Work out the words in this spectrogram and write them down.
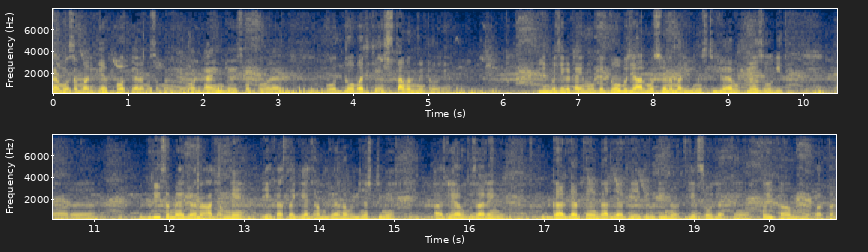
प्यारा मौसम बन गया, बहुत प्यारा मौसम बन गया। और टाइम जो इस वक्त हो रहा है, वो दो बज के सतावन मिनट हो रहे हैं। तीन बजे का टाइम हो गया। दो बजे आलमोस्ट जो है हमारी यूनिवर्सिटी जो है वो क्लोज़ हो गई थी। और इदरीस और मैं जो है ना आज हमने ये फैसला किया, आज हम जो है ना वो यूनिवर्सिटी में जो है वो गुजारेंगे। घर जाते हैं, घर जाके एक रूटीन होती है, सो जाते हैं, कोई काम नहीं हो पाता।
